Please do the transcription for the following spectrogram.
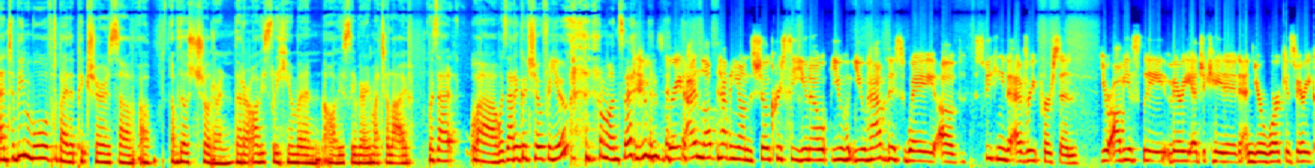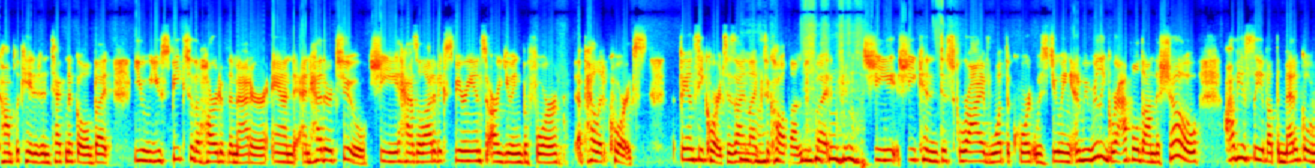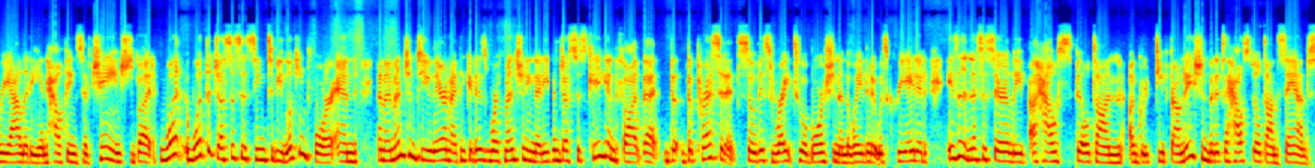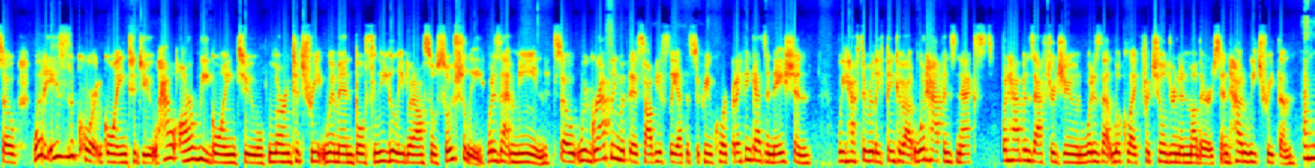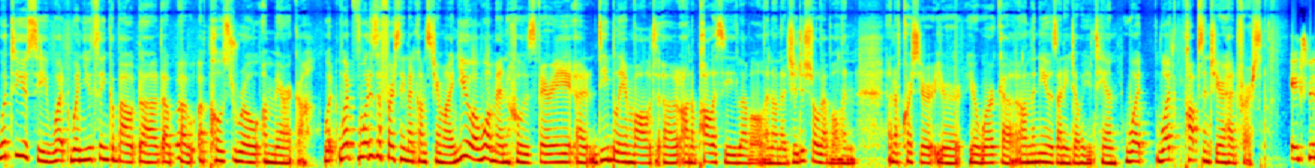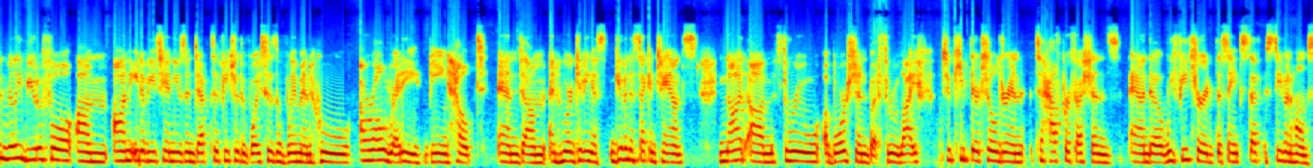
and to be moved by the pictures of, of, of those children that are obviously human and obviously very much alive. Was that uh, was that a good show for you, Montse? it was great. I loved having you on the show, Christie. You know, you you have this way of speaking to every person you're obviously very educated and your work is very complicated and technical, but you you speak to the heart of the matter. And and Heather too, she has a lot of experience arguing before appellate courts fancy courts as I mm-hmm. like to call them, but she she can describe what the court was doing and we really grappled on the show obviously about the medical reality and how things have changed, but what what the justices seem to be looking for and and I mentioned to you there and I think it is worth mentioning that even Justice Kagan thought that the, the precedent, so this right to abortion and the way that it was created isn't necessarily a house built on a deep foundation, but it's a house built on sand. So what is the court going to do? How are we going to learn to treat women both legally but also socially. What does that mean? So we're grappling with this obviously at the Supreme Court, but I think as a nation, we have to really think about what happens next. What happens after June? What does that look like for children and mothers, and how do we treat them? And what do you see? What when you think about uh, a, a post Roe America? What what what is the first thing that comes to your mind? You, a woman who's very uh, deeply involved uh, on a policy level and on a judicial level, and and of course your your your work uh, on the news on EWTN. What what pops into your head first? It's been really beautiful um, on EWTN News in Depth to feature the voices of women who are already being helped and um, and who are giving us given a second chance, not um, through abortion but through life, to keep their children to have professions. And uh, we featured the Saint Steph- Stephen Home,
